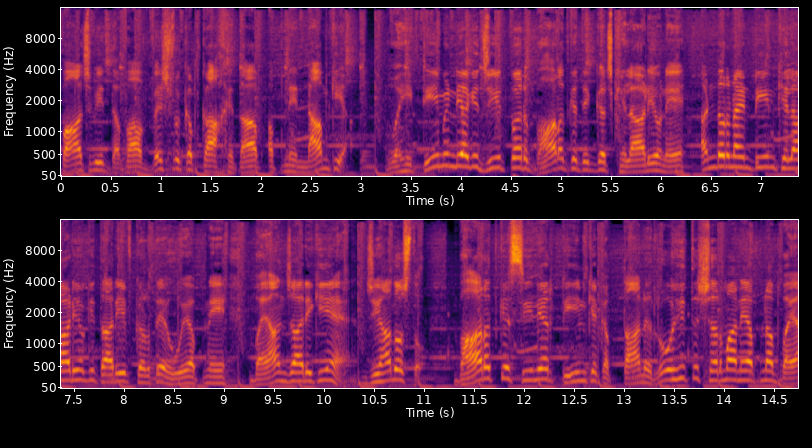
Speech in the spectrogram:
पांचवी दफ़ा विश्व कप का खिताब अपने नाम किया। वहीं टीम इंडिया की जीत पर भारत के दिग्गज खिलाड़ियों ने अंडर 19 खिलाड़ियों की तारीफ़ करते हुए अपने बयान जारी किए हैं। जी हाँ दोस्तों, भारत के सीनियर टीम के कप्तान रोहित शर्मा ने अपना बयान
